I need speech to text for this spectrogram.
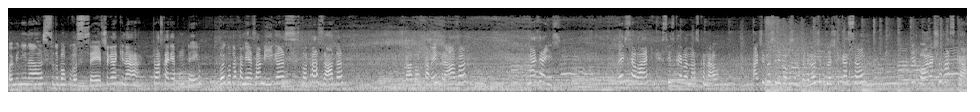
Oi meninas, tudo bom com vocês? Chegando aqui na Churrascaria Ponteio Vou encontrar com minhas amigas Estou atrasada Acho que elas vão ficar bem bravas Mas é isso. Deixe seu like, se inscreva no nosso canal Ative o sininho para você não perder nenhum tipo de notificação E bora churrascar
